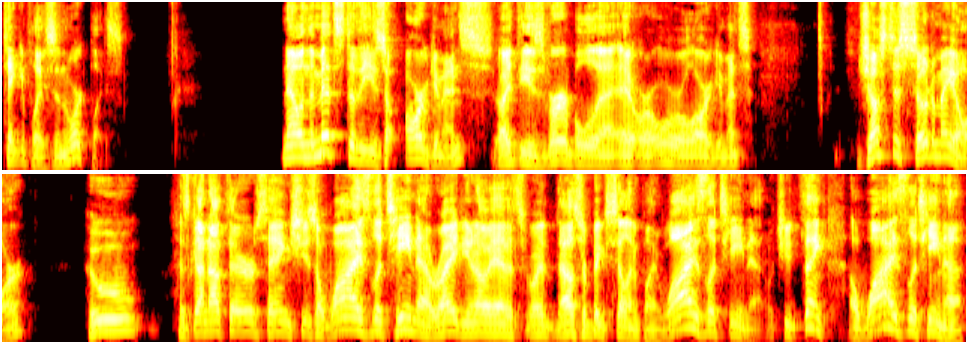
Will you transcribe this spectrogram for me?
taking place in the workplace. Now, in the midst of these arguments, right, these verbal uh, or oral arguments, Justice Sotomayor, who has gone out there saying she's a wise Latina, right? You know, yeah, that was her big selling point. Wise Latina, which you'd think a wise Latina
